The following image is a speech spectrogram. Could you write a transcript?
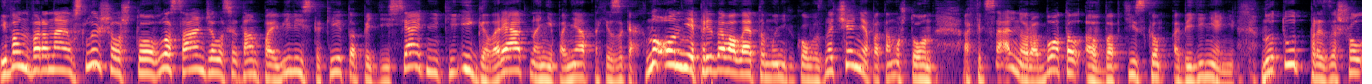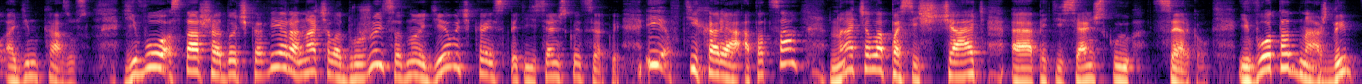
Иван Воронаев слышал, что в Лос-Анджелесе там появились какие-то пятидесятники и говорят на непонятных языках. Но он не придавал этому никакого значения, потому что он официально работал в баптистском объединении. Но тут произошел один казус. Его старшая дочка Вера начала дружить с одной девочкой из пятидесятнической церкви. И втихаря от отца начала посещать э, Пятидесятническую церковь. И вот однажды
